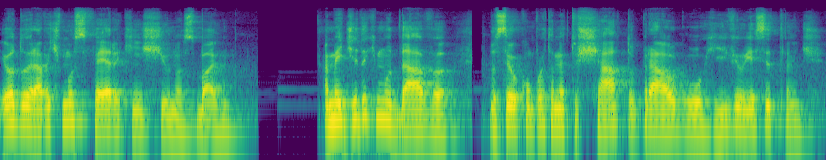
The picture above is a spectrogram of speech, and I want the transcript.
Eu adorava a atmosfera que enchia o nosso bairro. À medida que mudava do seu comportamento chato para algo horrível e excitante.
